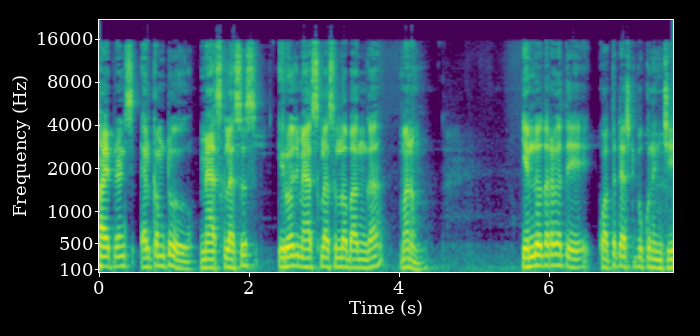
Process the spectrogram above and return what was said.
Hi friends welcome to maths classes. ఈరోజు మ్యాథ్స్ క్లాసుల్లో భాగంగా మనం ఎనిమిదో తరగతి కొత్త టెక్స్ట్ బుక్ నుంచి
